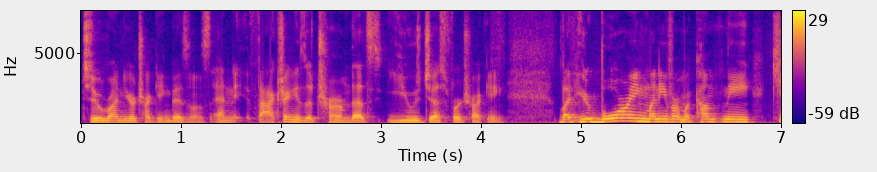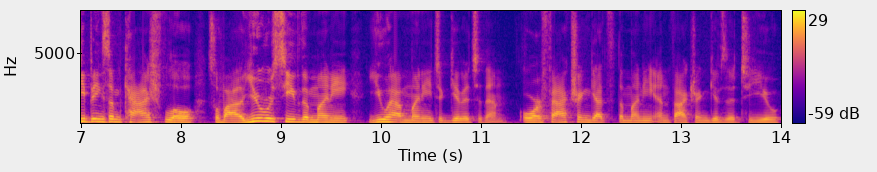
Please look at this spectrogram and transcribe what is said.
to run your trucking business. And factoring is a term that's used just for trucking but you're borrowing money from a company, keeping some cash flow. So while you receive the money, you have money to give it to them. Or factoring gets the money and factoring gives it to you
